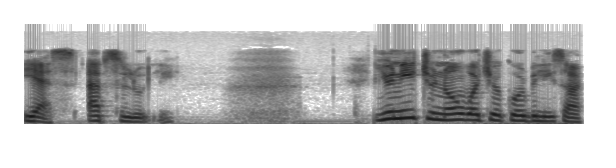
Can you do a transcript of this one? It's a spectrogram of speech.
Yes, absolutely you need to know what your core beliefs are.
